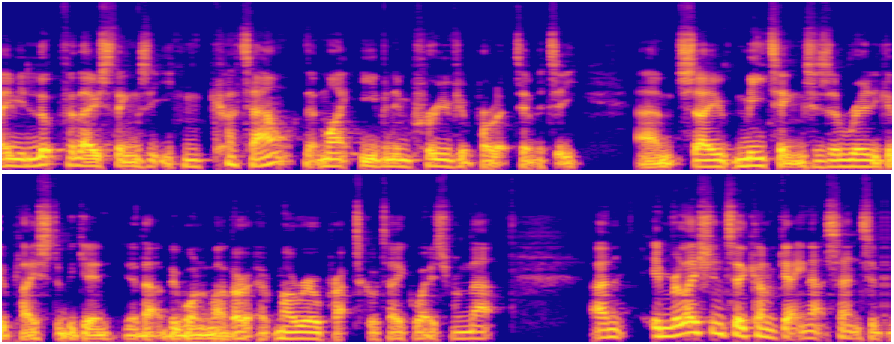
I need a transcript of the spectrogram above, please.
maybe look for those things that you can cut out that might even improve your productivity. Um, so meetings is a really good place to begin. You know, that would be one of my my real practical takeaways from that. And um, in relation to kind of getting that sense of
